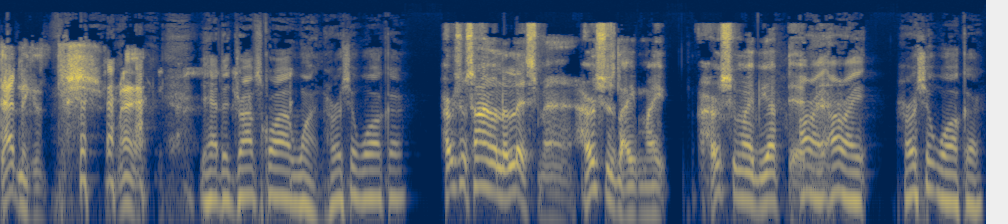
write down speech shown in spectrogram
that nigga, man. You had to drop squad one, Herschel Walker. Herschel's high on the list, man. Herschel's like might Herschel might be up there. All right, man. all right. Herschel Walker,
